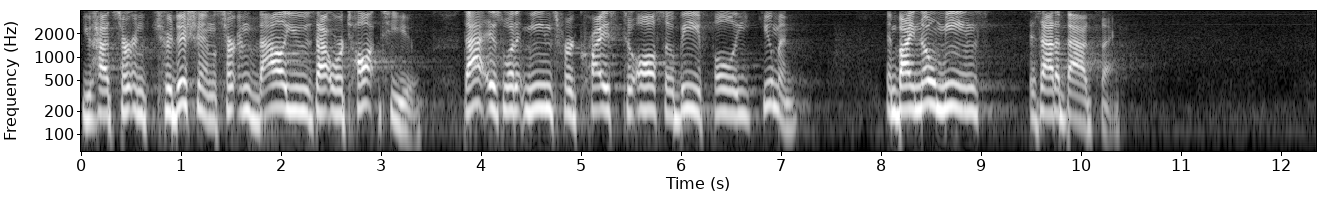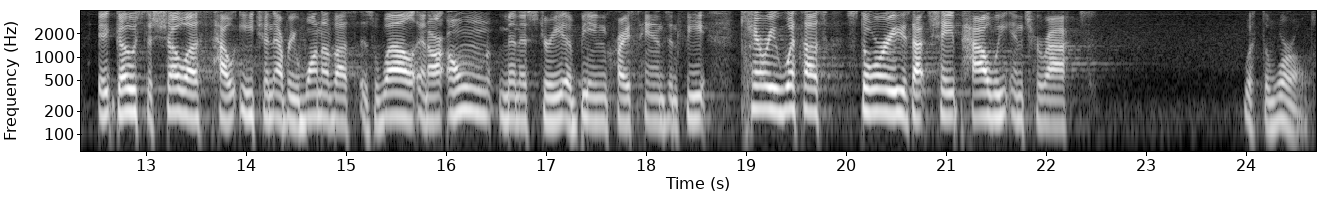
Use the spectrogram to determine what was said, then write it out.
You had certain traditions, certain values that were taught to you. That is what it means for Christ to also be fully human. And by no means is that a bad thing. It goes to show us how each and every one of us, as well, in our own ministry of being Christ's hands and feet, carry with us stories that shape how we interact with the world.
